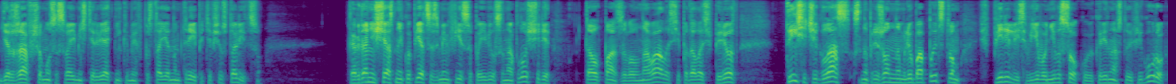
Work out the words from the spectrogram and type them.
державшему со своими стервятниками в постоянном трепете всю столицу. Когда несчастный купец из Мемфиса появился на площади, толпа заволновалась и подалась вперед, Тысячи глаз с напряженным любопытством вперились в его невысокую коренастую фигуру.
